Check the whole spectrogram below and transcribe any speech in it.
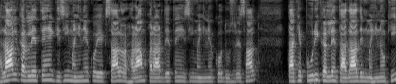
हलाल कर लेते हैं, किसी महीने को एक साल और हराम करार देते हैं इसी महीने को दूसरे साल, ताकि पूरी कर लें तादाद इन महीनों की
